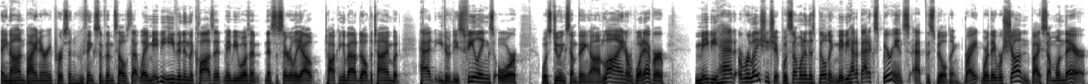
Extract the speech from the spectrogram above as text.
a non-binary person who thinks of themselves that way, maybe even in the closet, maybe wasn't necessarily out talking about it all the time, but had either these feelings or was doing something online or whatever, maybe had a relationship with someone in this building, maybe had a bad experience at this building, right? Where they were shunned by someone there.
